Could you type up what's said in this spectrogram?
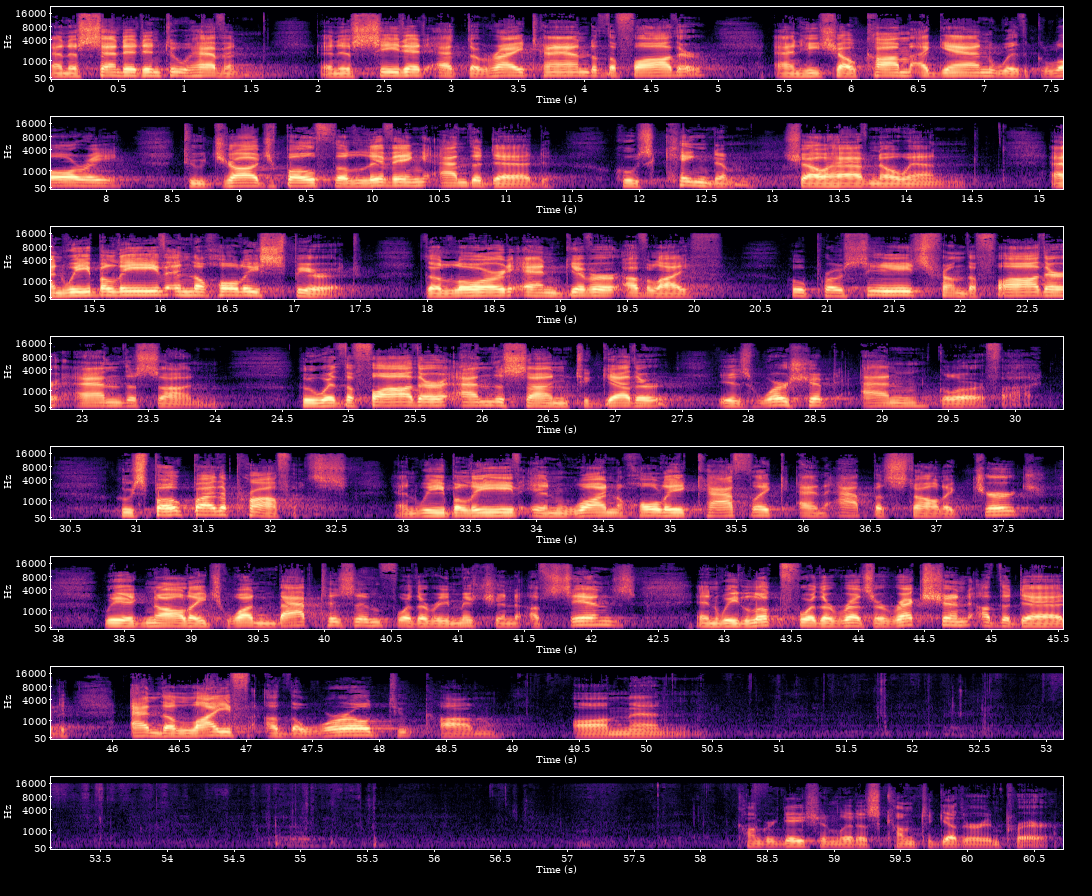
and ascended into heaven and is seated at the right hand of the Father. And he shall come again with glory to judge both the living and the dead, whose kingdom shall have no end. And we believe in the Holy Spirit, the Lord and giver of life who proceeds from the Father and the Son, who with the Father and the Son together is worshiped and glorified, who spoke by the prophets, and we believe in one holy Catholic and Apostolic Church. We acknowledge one baptism for the remission of sins, and we look for the resurrection of the dead and the life of the world to come. Amen. Congregation, let us come together in prayer.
